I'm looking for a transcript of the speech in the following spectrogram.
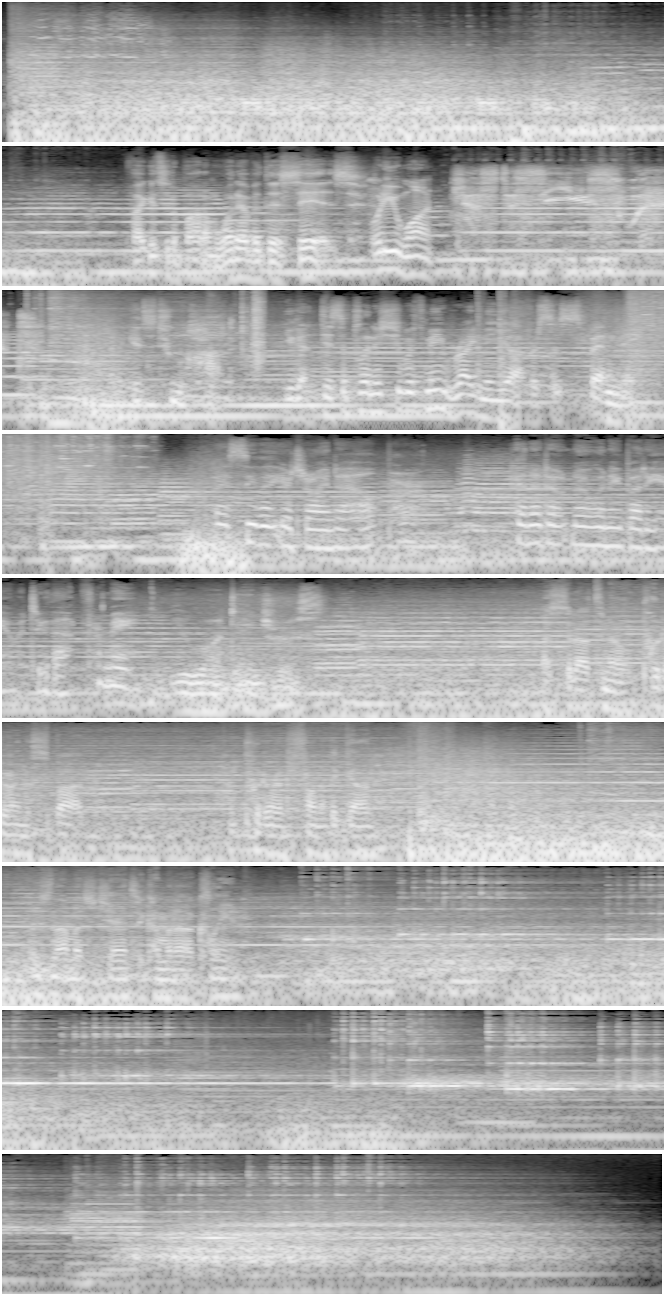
If I get to the bottom, whatever this is, What do you want? just You got a discipline issue with me? Write me up or suspend me. I see that you're trying to help her. And I don't know anybody who would do that for me. You are dangerous. I set out to know, put her on the spot, and put her in front of the gun. There's not much chance of coming out clean.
